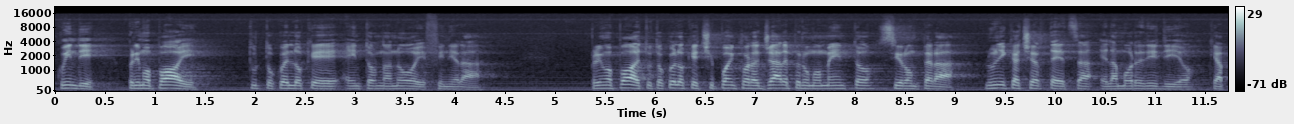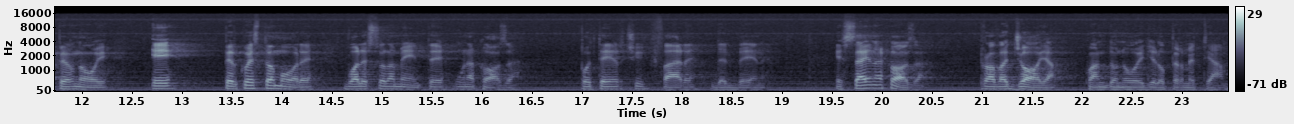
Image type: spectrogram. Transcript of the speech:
Quindi prima o poi tutto quello che è intorno a noi finirà. Prima o poi tutto quello che ci può incoraggiare per un momento si romperà. L'unica certezza è l'amore di Dio che ha per noi e per questo amore vuole solamente una cosa, poterci fare del bene. E sai una cosa? Prova gioia quando noi glielo permettiamo.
